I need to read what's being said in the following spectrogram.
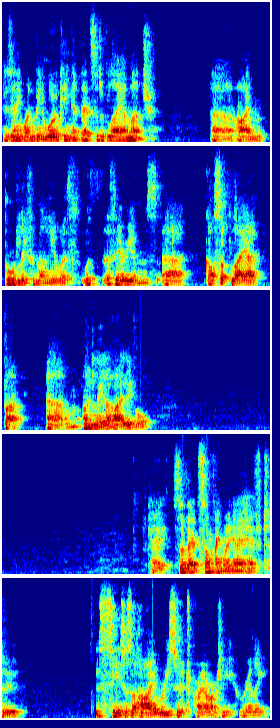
Has anyone been working at that sort of layer much? Uh, I'm broadly familiar with, with Ethereum's uh, gossip layer, but um, only at a high level. Okay, so that's something we're going to have to set as a high research priority, really,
